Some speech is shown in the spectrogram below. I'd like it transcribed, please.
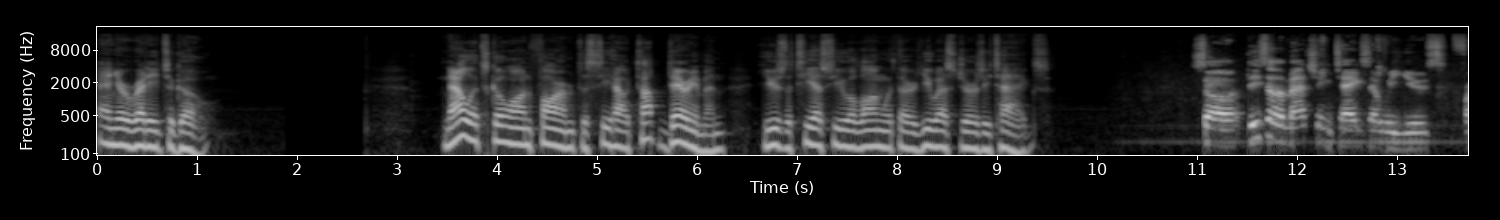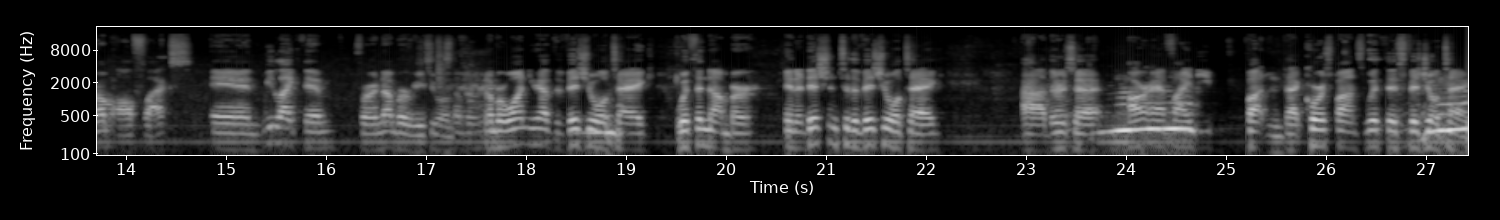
and you're ready to go. Now let's go on farm to see how top dairymen use the TSU along with their US Jersey tags. So these are the matching tags that we use from Allflex, and we like them for a number of reasons. Number one, you have the visual tag with the number. In addition to the visual tag, uh, there's a RFID button that corresponds with this visual tag.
